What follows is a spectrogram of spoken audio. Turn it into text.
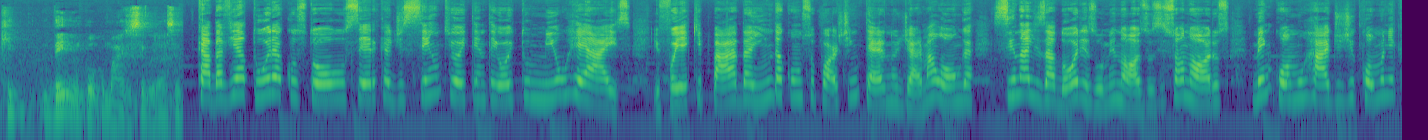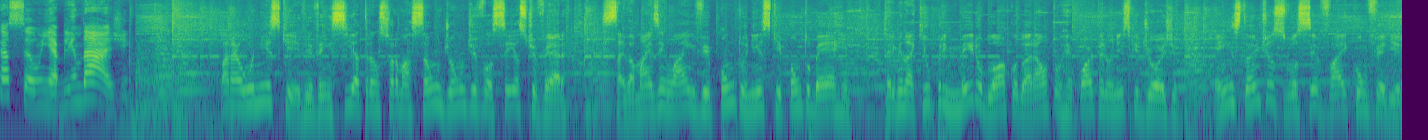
que deem um pouco mais de segurança. Cada viatura custou cerca de 188 mil reais e foi equipada ainda com suporte interno de arma longa, sinalizadores luminosos e sonoros, bem como rádio de comunicação e a blindagem. Para a Unisque, vivencie a transformação de onde você estiver. Saiba mais em live.unisque.br. Termina aqui o primeiro bloco do Arauto Repórter Unisque de hoje. Em instantes, você vai conferir.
